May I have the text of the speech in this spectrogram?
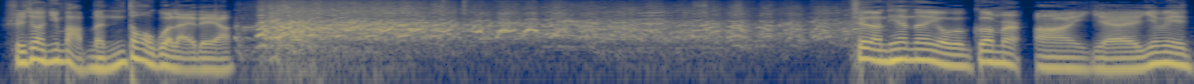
谁叫你把门倒过来的呀？” 这两天呢，有个哥们儿啊，也因为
